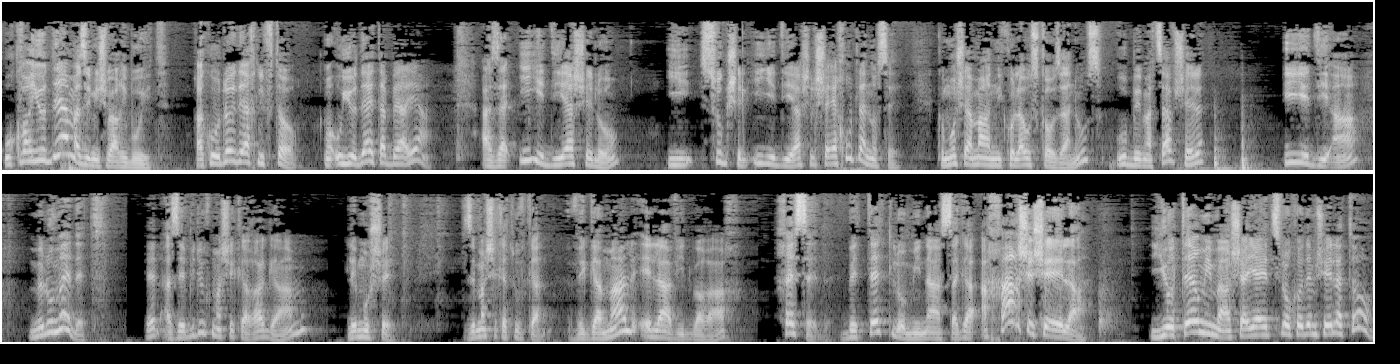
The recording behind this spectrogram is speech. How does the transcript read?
הוא כבר יודע מה זה משוואה ריבועית, רק הוא עוד לא יודע איך לפתור. כלומר, הוא יודע את הבעיה. אז האי ידיעה שלו היא סוג של אי ידיעה של שייכות לנושא. כמו שאמר ניקולאוס קוזאנוס, הוא במצב של אי ידיעה מלומדת. כן? אז זה בדיוק מה שקרה גם למשה. זה מה שכתוב כאן. וגמל אליו יתברך חסד, בתת לו מן ההשגה אחר ששאלה, יותר ממה שהיה אצלו קודם שאלתו.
